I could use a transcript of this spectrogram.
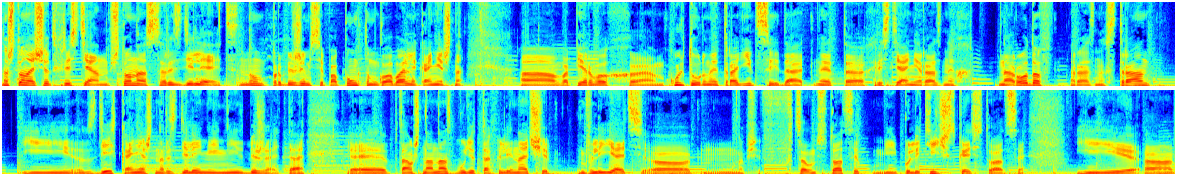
Ну что насчет христиан? Что нас разделяет? Ну, пробежимся по пунктам. Глобально, конечно, а, во-первых, а, культурные традиции, да, это христиане разных народов, разных стран, и здесь, конечно, разделения не избежать, да, Э, потому что на нас будет так или иначе влиять э, вообще в целом ситуация и политическая ситуация, и э,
